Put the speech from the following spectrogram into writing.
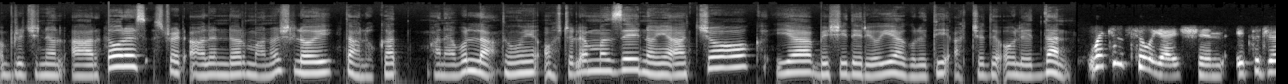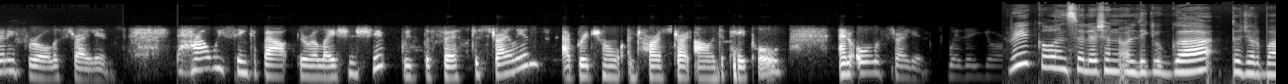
অরিজিনাল আর টরেস স্ট্রেট আইল্যান্ডার মানুষ লই তালুকাত ভানা বললা তুমি অস্ট্রেলিয়ার মাঝে নয়া আচক ইয়া বেশি দেরি ইয়া গুলিতি আচ্ছ দে ওলে দান Reconciliation, it's a journey for all Australians. how we think about the relationship with the first Australians, Aboriginal and Torres Strait Islander people, and all Australians, whether you're. Reconciliation oldigugga tujurba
